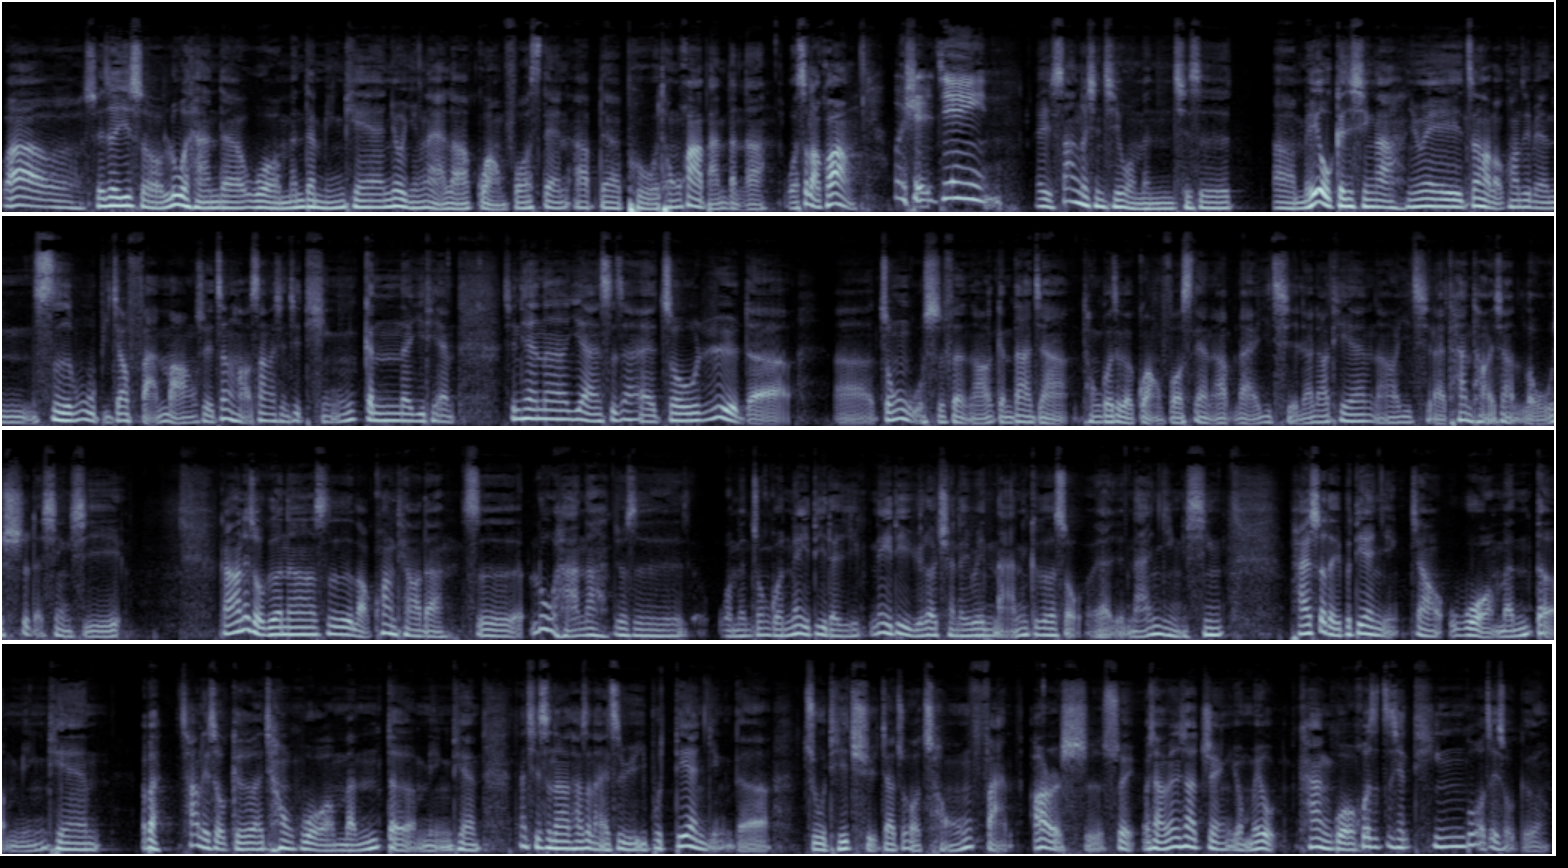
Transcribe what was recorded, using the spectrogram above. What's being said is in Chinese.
哇哦！随着一首鹿晗的《我们的明天》，又迎来了广佛 Stand Up 的普通话版本了。我是老邝，我是 Jane。哎，上个星期我们其实啊没有更新啊，因为正好老邝这边事务比较繁忙，所以正好上个星期停更了一天。今天呢，依然是在周日的呃中午时分，然后跟大家通过这个广佛 Stand Up 来一起聊聊天，然后一起来探讨一下楼市的信息。刚刚那首歌呢是老邝挑的，是鹿晗呢，就是我们中国内地的一内地娱乐圈的一位男歌手，呃，男影星拍摄的一部电影叫《我们的明天》啊，不，唱了一首歌叫《我们的明天》。但其实呢，它是来自于一部电影的主题曲，叫做《重返二十岁》。我想问一下 Jane 有没有看过，或者之前听过这首歌？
